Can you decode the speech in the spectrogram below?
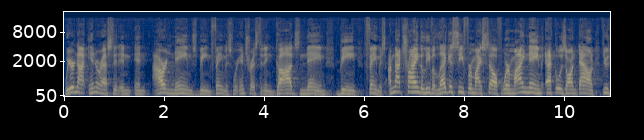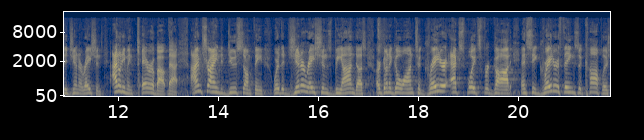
We're not interested in, in our names being famous. We're interested in God's name being famous. I'm not trying to leave a legacy for myself where my name echoes on down through the generations. I don't even care about that. I'm trying to do something where the generations beyond us are going to go on to greater exploits for God and see greater things accomplished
